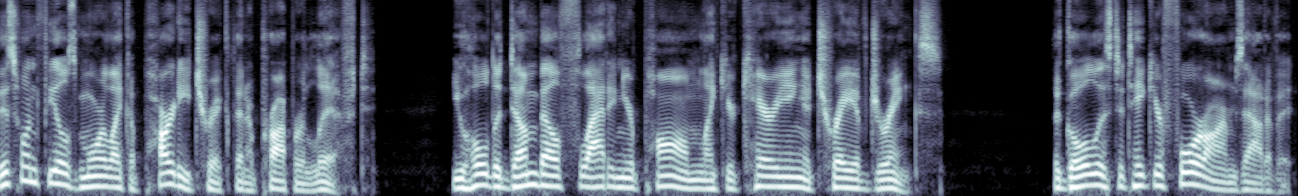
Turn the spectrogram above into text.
This one feels more like a party trick than a proper lift. You hold a dumbbell flat in your palm like you're carrying a tray of drinks. The goal is to take your forearms out of it,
